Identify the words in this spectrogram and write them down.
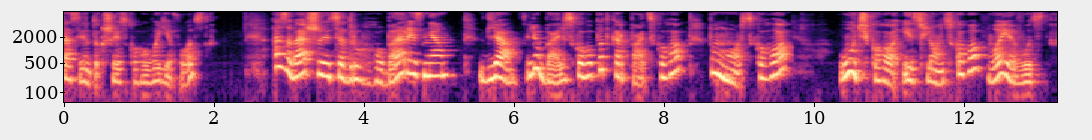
та Свінтокшиського воєводств. а завершуються 2 березня для Любельського, Подкарпатського, Поморського, Луцького і Шльонського воєводств.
